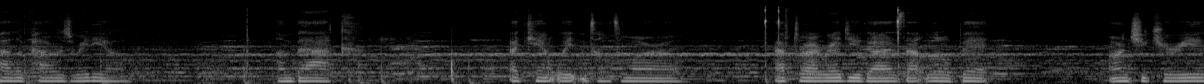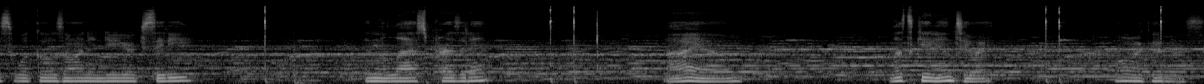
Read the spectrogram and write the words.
Kyler Powers Radio. I'm back. I can't wait until tomorrow. After I read you guys that little bit, aren't you curious what goes on in New York City? In the last president? I am. Let's get into it. Oh my goodness.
